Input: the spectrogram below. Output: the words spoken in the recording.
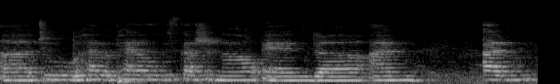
uh, to have a panel discussion now. And uh, I'm, I'm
